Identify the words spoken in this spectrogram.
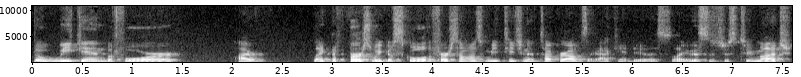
the weekend before I like the first week of school, the first time I was going to be teaching at Tucker, I was like, I can't do this. Like this is just too much.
